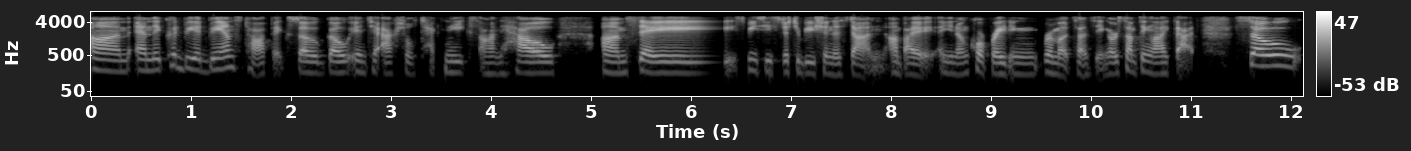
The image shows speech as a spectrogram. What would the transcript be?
um, and they could be advanced topics. So go into actual techniques on how um, say species distribution is done um, by you know incorporating remote sensing or something like that. So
